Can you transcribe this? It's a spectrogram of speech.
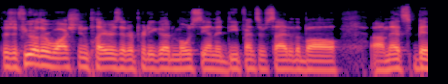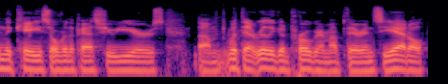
There's a few other Washington players that are pretty good, mostly on the defensive side of the ball. Um, that's been the case over the past few years um, with that really good program up there in Seattle.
